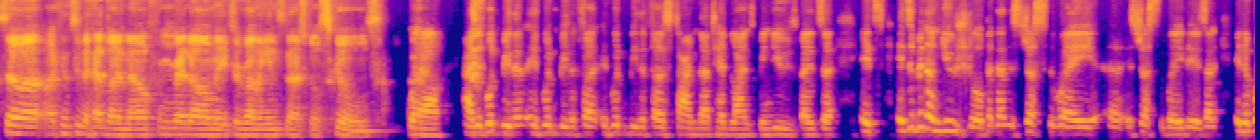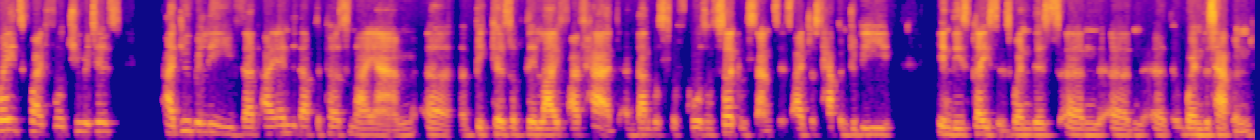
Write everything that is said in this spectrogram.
So uh, I can see the headline now: from Red Army to running international schools. Well, and it wouldn't be the it wouldn't be the first it wouldn't be the first time that headline's been used, but it's a it's it's a bit unusual, but that is just the way uh, it's just the way it is, and in a way, it's quite fortuitous. I do believe that I ended up the person I am uh, because of the life I've had, and that was, of course, of circumstances. I just happened to be in these places when this um, um, uh, when this happened,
